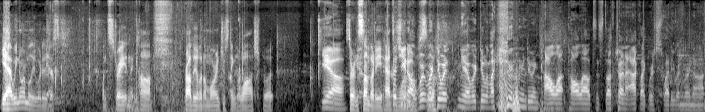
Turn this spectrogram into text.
Yeah, we normally would have just went straight in the comp. Probably a little more interesting to watch, but Yeah. certain somebody had to Because warm you know up. we're, we're doing yeah we're doing like we're doing call out call outs and stuff trying to act like we're sweaty when we're not.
